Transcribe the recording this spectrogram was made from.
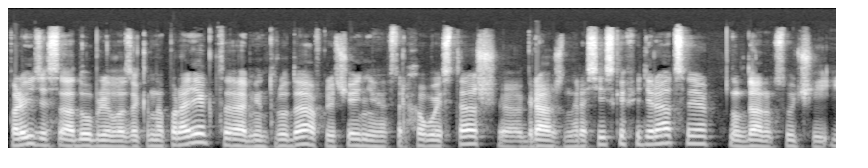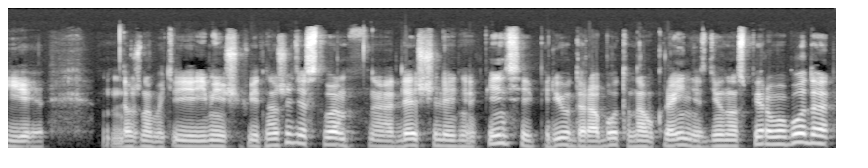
Правительство одобрило законопроект Минтруда о включении в страховой стаж э, граждан Российской Федерации, ну, в данном случае и должно быть и имеющих вид на жительство, э, для исчисления пенсии периода работы на Украине с 1991 года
